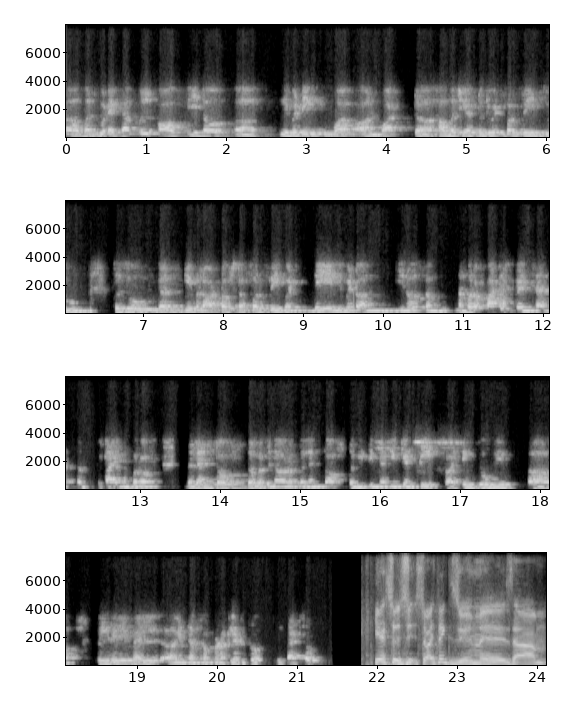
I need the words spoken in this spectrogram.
uh, one good example of you know uh, limiting what, on what uh, how much you have to give it for free Zoom. So Zoom does give a lot of stuff for free, but they limit on you know some number of participants and the number of the length of the webinar or the length of the meeting that you can take. So I think Zoom is uh, really well uh, in terms of product led growth. Is that so? Yeah. So so I think Zoom is um,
